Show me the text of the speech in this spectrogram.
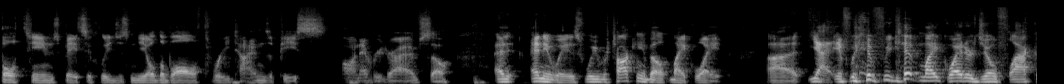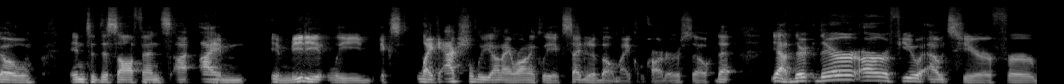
both teams basically just kneel the ball three times a piece on every drive. So, and anyways, we were talking about Mike White. Uh, yeah, if we if we get Mike White or Joe Flacco into this offense, I, I'm immediately ex- like actually unironically excited about Michael Carter. So that yeah, there there are a few outs here for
